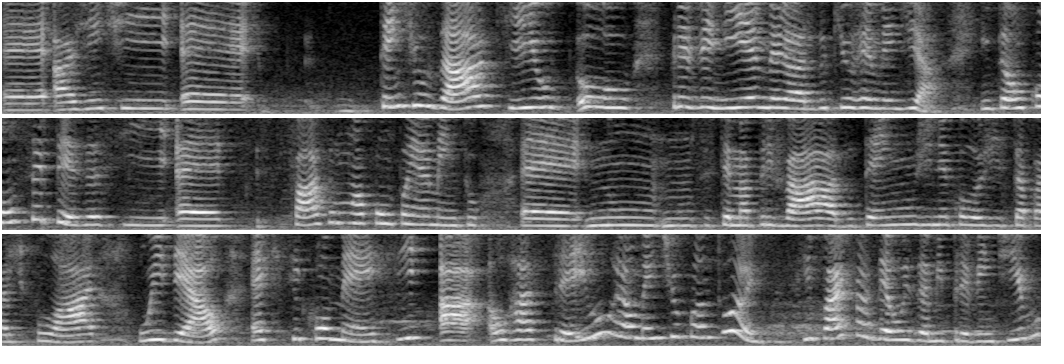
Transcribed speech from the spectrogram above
É, a gente é, tem que usar que o, o, prevenir é melhor do que o remediar. Então, com certeza, se é, faça um acompanhamento é, num, num, sistema privado, tem um ginecologista particular. O ideal é que se comece a, o rastreio realmente o quanto antes. Se vai fazer o exame preventivo,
